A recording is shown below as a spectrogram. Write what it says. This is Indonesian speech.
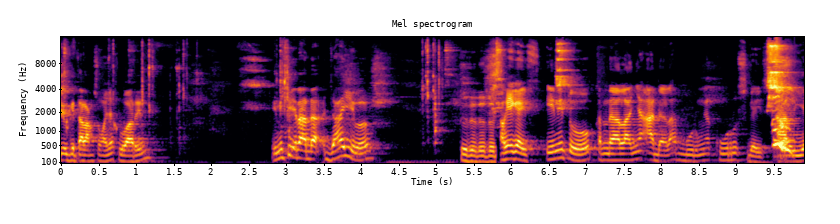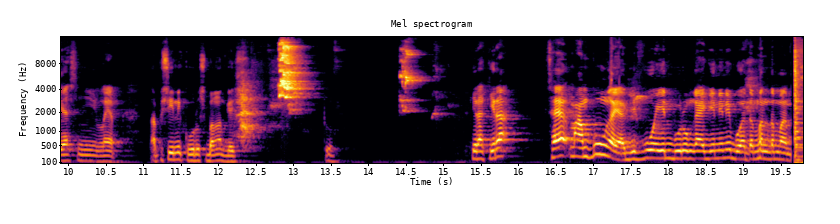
Yuk kita langsung aja keluarin. Ini sih rada jahil. Tuh, tuh, tuh, tuh. Oke guys, ini tuh kendalanya adalah burungnya kurus guys, alias nyilet. Tapi sini kurus banget guys. Tuh. Kira-kira saya mampu nggak ya giveawayin burung kayak gini nih buat teman-teman?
